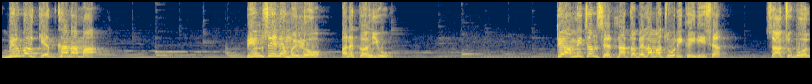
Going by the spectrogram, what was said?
બિરબલ કેદખાનામાં. ભીમસિંહને મળ્યો અને કહ્યું, તે અમીચંદ શેઠના તબેલામાં ચોરી કરી છે? સાચું બોલ.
